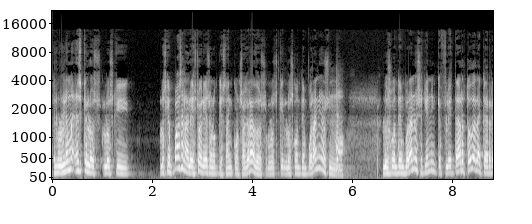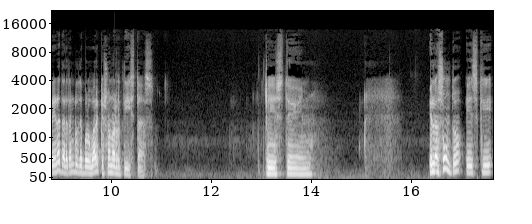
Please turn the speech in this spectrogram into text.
El problema es que los, los que los que pasan a la historia son los que están consagrados, los que los contemporáneos no. Los contemporáneos se tienen que fletar toda la carrera tratando de probar que son artistas. Este el asunto es que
